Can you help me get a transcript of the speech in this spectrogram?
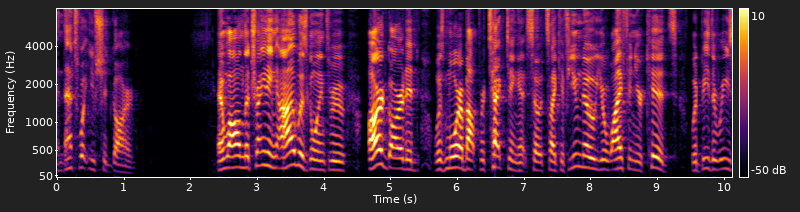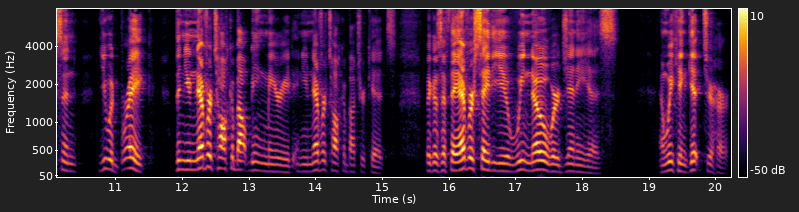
And that's what you should guard. And while in the training I was going through, our guarded was more about protecting it. So it's like if you know your wife and your kids would be the reason you would break, then you never talk about being married and you never talk about your kids. Because if they ever say to you, We know where Jenny is and we can get to her,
